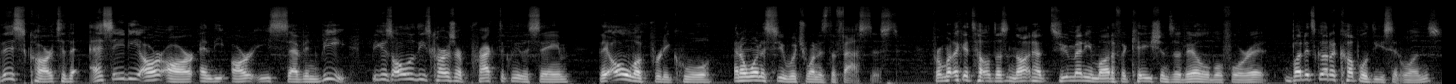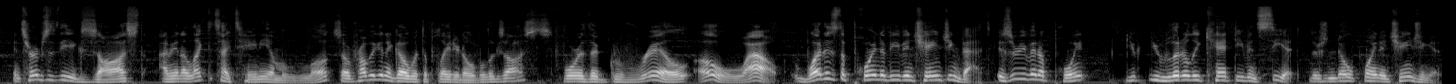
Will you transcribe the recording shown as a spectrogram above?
this car to the S80RR and the RE7B because all of these cars are practically the same. They all look pretty cool and I want to see which one is the fastest. From what I can tell, it does not have too many modifications available for it, but it's got a couple decent ones. In terms of the exhaust, I mean, I like the titanium look, so I'm probably going to go with the plated oval exhausts. For the grill, oh wow, what is the point of even changing that? Is there even a point? You, you literally can't even see it. There's no point in changing it.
